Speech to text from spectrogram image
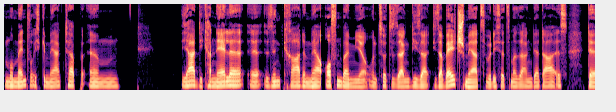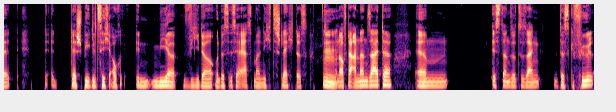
ein Moment, wo ich gemerkt habe, ähm, ja, die Kanäle äh, sind gerade mehr offen bei mir und sozusagen dieser, dieser Weltschmerz, würde ich jetzt mal sagen, der da ist, der, der, der spiegelt sich auch in mir wieder und das ist ja erstmal nichts Schlechtes. Mhm. Und auf der anderen Seite ähm, ist dann sozusagen das Gefühl,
